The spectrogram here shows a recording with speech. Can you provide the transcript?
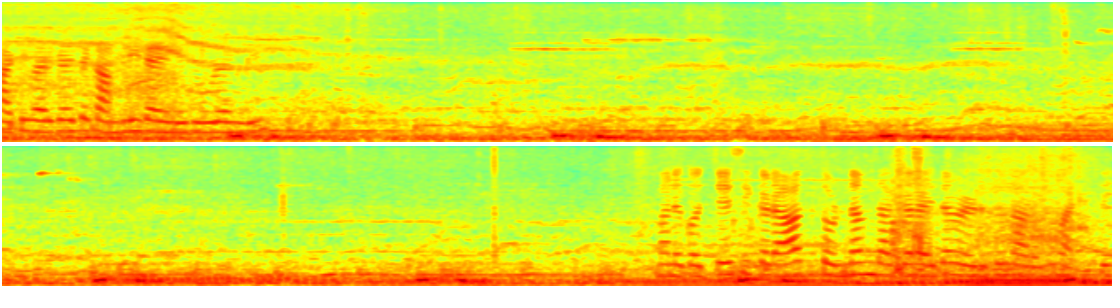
మట్టి వర్క్ అయితే కంప్లీట్ అయింది చూడండి. మనకు వచ్చేసి ఇక్కడ తొండం దగ్గర అయితే పెడుతున్నారు మట్టి.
